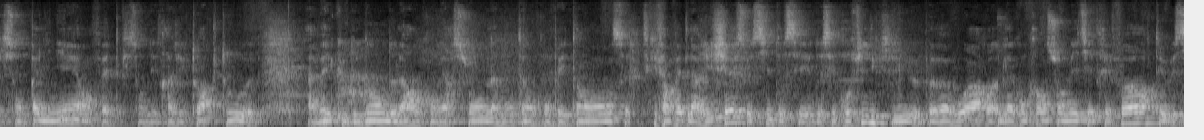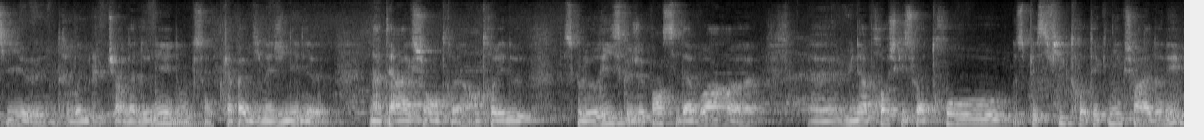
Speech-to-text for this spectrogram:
qui sont pas linéaires en fait, qui sont des trajectoires plutôt avec dedans de la reconversion, de la montée en compétences, ce qui fait en fait la richesse aussi de ces, profils qui euh, peuvent avoir de la compréhension métier très forte et aussi euh, une très bonne culture de la donnée, donc ils sont capables d'imaginer l'interaction entre, entre les deux. Parce que le risque, je pense, c'est d'avoir euh, une approche qui soit trop spécifique, trop technique sur la donnée,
